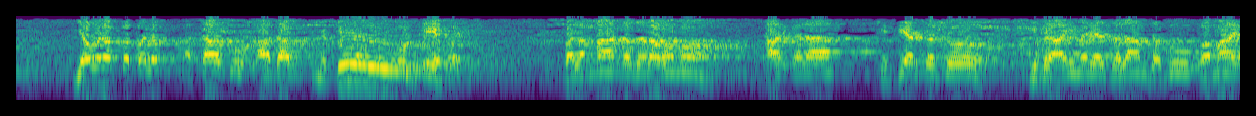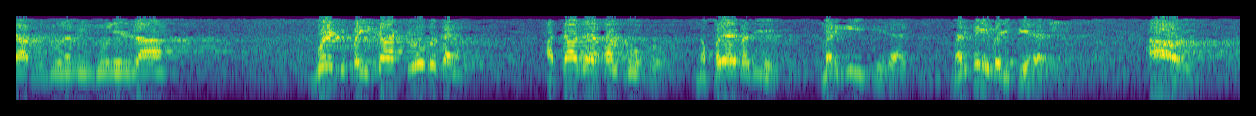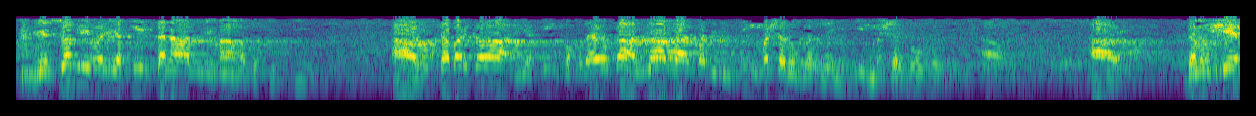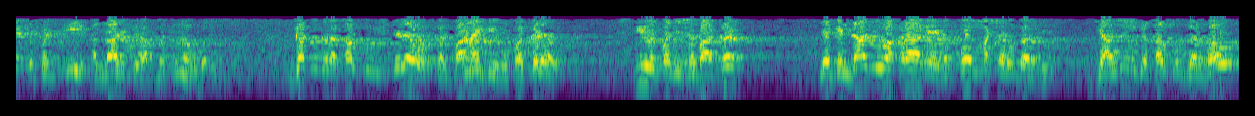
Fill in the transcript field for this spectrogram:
یو رب بلد اتاسو آداب نتور پیخوئی فلما نظرهم ہر کلا کہ پیرتشو ابراہیم علیہ السلام ددو وما یعبدون من دون اللہ. گوڑا کی بیکات جو کو کرنا حتی در خلقوں کو نقلے بدی مرگری پیدا کی مرگری بدی پیدا کی آوری، جس صبر والیقین تنال الامامت فی الدین آوری صبر کوا یقین کو خدایو کا اللہ پاک پا دین مشر ہو کر رہی دین مشر ہو کر رہی آوری آوری دمو شیخ پنجیر اللہ کی رحمتنا ہو رہی گد ذرا خلق کو مشکل ہو کل بانا کی وہ پکڑے ہو سپیر پر شبا کر۔ لیکن دا جو اخرا گئے قوم مشر کر دی جازون کے خلق کو گرگاؤ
